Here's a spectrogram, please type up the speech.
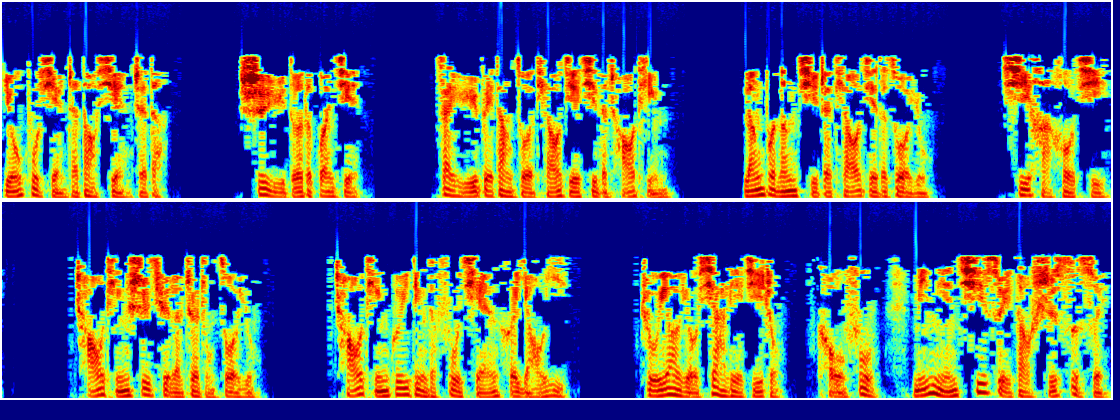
由不显着到显着的。失与得的关键。在于被当作调节器的朝廷能不能起着调节的作用。西汉后期，朝廷失去了这种作用。朝廷规定的赋钱和徭役主要有下列几种：口赋，明年七岁到十四岁，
